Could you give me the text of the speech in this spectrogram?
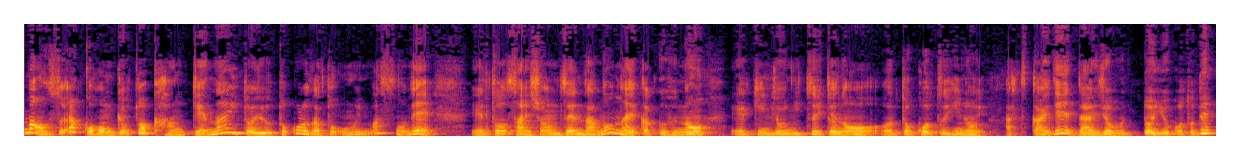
まあ、おそらく本業とは関係ないというところだと思いますので、えっ、と、最初の前段の内閣府の金業についての、えっと、交通費の扱いで大丈夫ということで、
